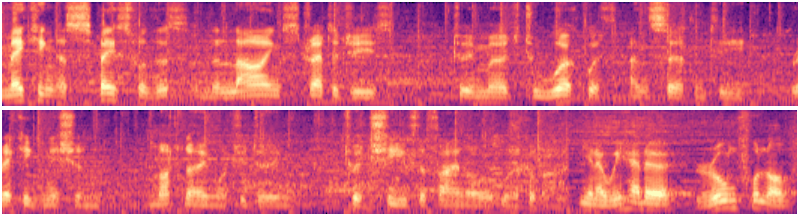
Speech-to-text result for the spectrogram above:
making a space for this and allowing strategies to emerge to work with uncertainty, recognition, not knowing what you're doing to achieve the final work of art. You know, we had a room full of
